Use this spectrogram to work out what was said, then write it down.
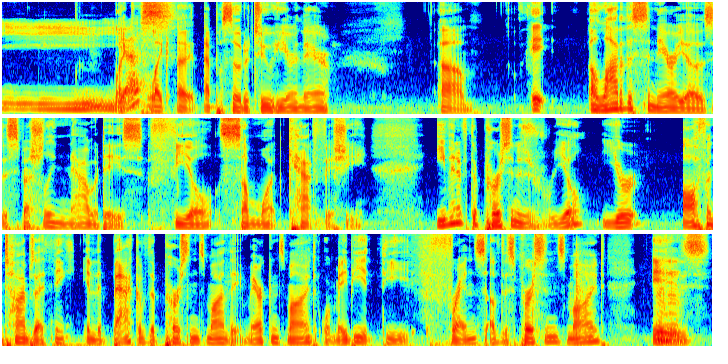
like yes. like an episode or two here and there. Um, it a lot of the scenarios, especially nowadays, feel somewhat catfishy. Even if the person is real, you're oftentimes, I think, in the back of the person's mind, the American's mind, or maybe the friends of this person's mind, is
